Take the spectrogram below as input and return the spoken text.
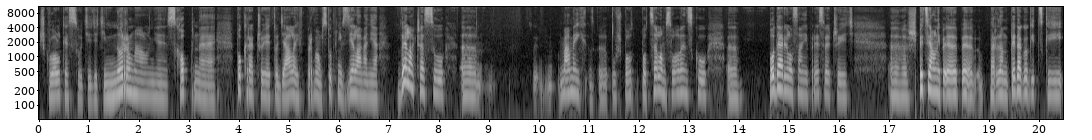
škôlke sú tie deti normálne schopné, pokračuje to ďalej v prvom stupni vzdelávania. Veľa času e, máme ich e, už po, po celom Slovensku. E, Podarilo sa mi presvedčiť špeciálny pardon, pedagogický e,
